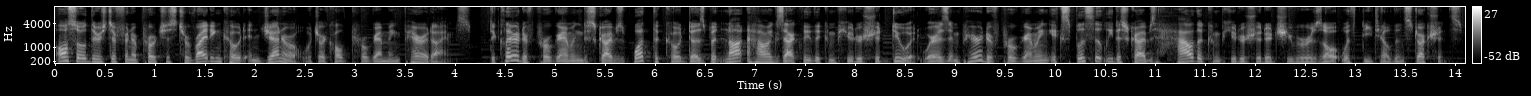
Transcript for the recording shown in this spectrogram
Also, there's different approaches to writing code in general, which are called programming paradigms. Declarative programming describes what the code does, but not how exactly the computer should do it, whereas imperative programming explicitly describes how the computer should achieve a result with detailed instructions.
